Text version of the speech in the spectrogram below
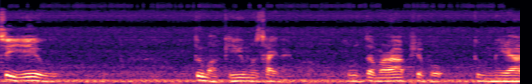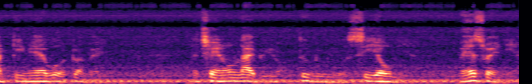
စစ်ရေးကိုသူ့မှာဂီးမဆိုင်နိုင်ပါ ဘူး။သူတမရဖြစ်ဖို့သူနေရာတည်မြဲဖို့အတွက်ပဲတစ်ချိန်လုံးလိုက်ပြီးတော့သူ့လူကိုစီယုံနေရမဲဆွဲနေရ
